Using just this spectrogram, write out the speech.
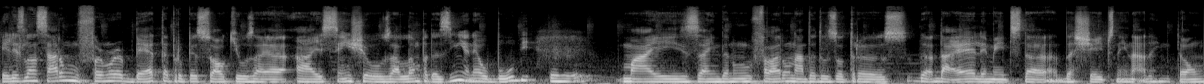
Eles lançaram um firmware beta pro pessoal que usa a, a Essentials, a lâmpadazinha, né? O bulb. Uhum. Mas ainda não falaram nada dos outros... Da, da Elements, da, da Shapes, nem nada. Então...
